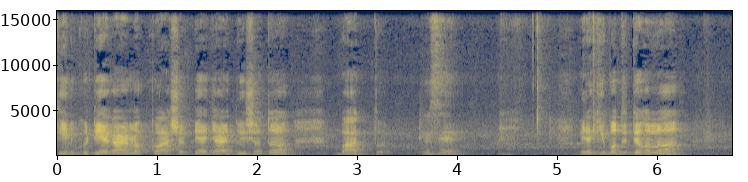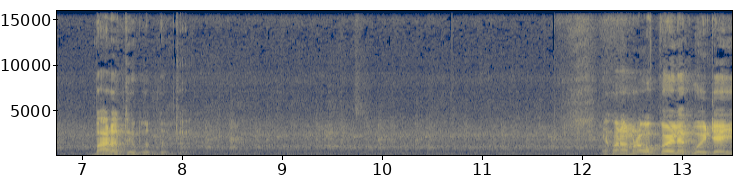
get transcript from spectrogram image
তিন কোটি এগারো লক্ষ আটষট্টি হাজার দুইশত বাহাত্তর। ঠিক আছে? এটা কি পদ্ধতি হলো? ভারতীয় পদ্ধতি। এখন আমরা অক্ষরে লিখব এটাই।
